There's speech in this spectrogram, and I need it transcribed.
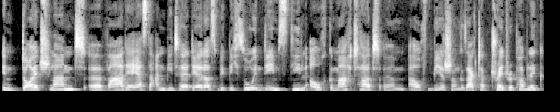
In Deutschland äh, war der erste Anbieter, der das wirklich so in dem Stil auch gemacht hat, ähm, auch wie ihr schon gesagt habt, Trade Republic.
